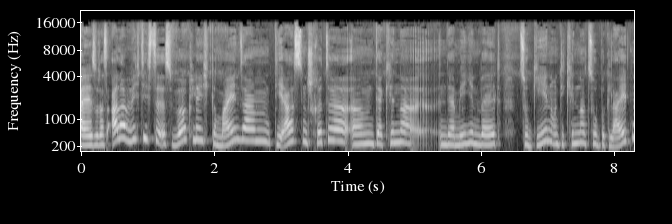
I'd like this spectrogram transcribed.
Also das Allerwichtigste ist wirklich gemeinsam die ersten Schritte ähm, der Kinder in der Medienwelt zu gehen und die Kinder zu begleiten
